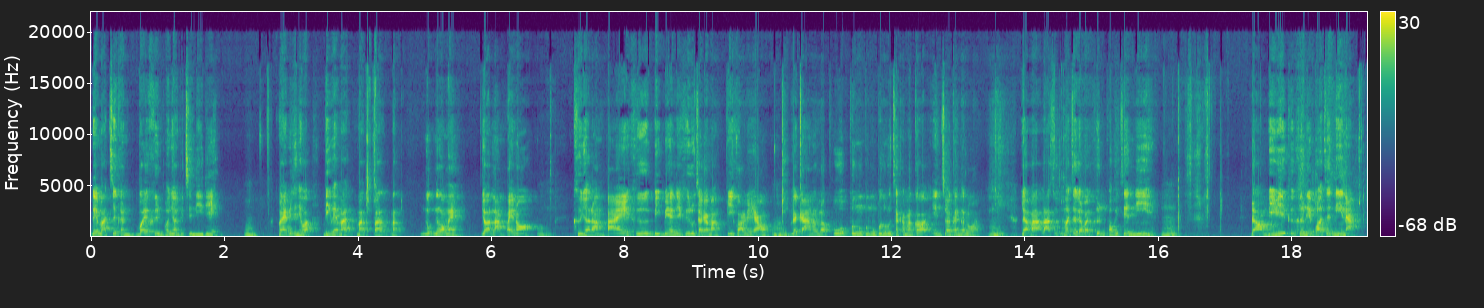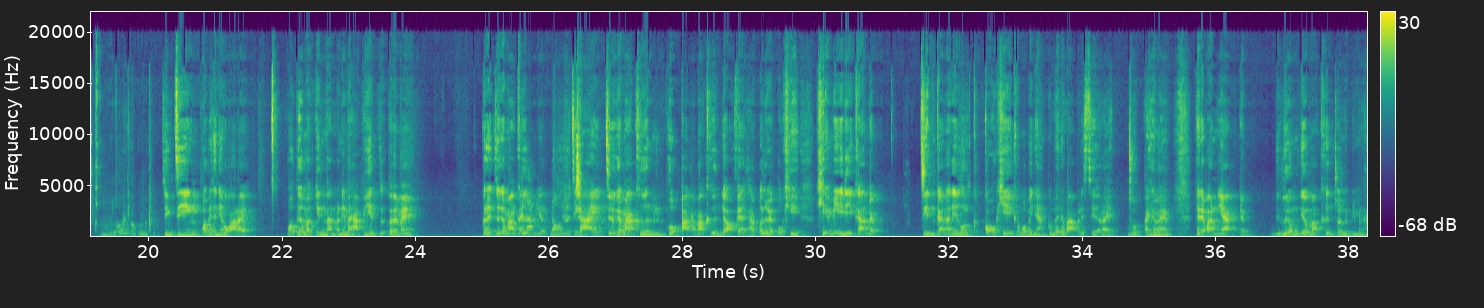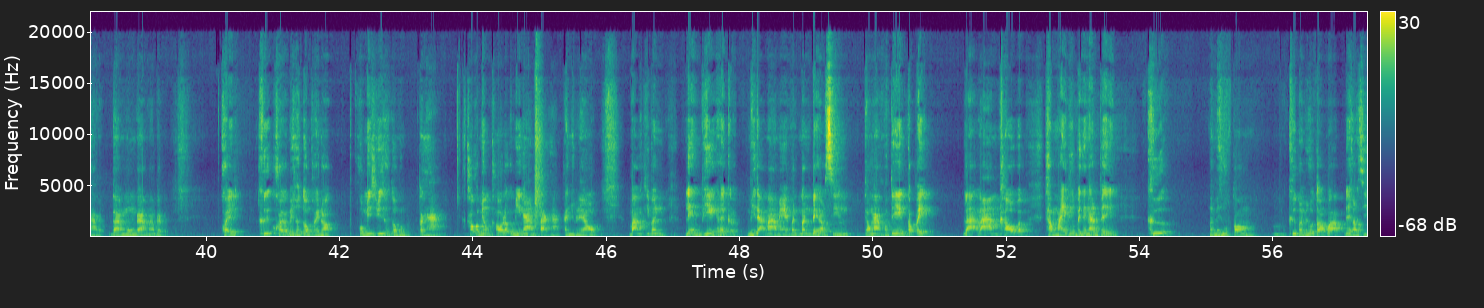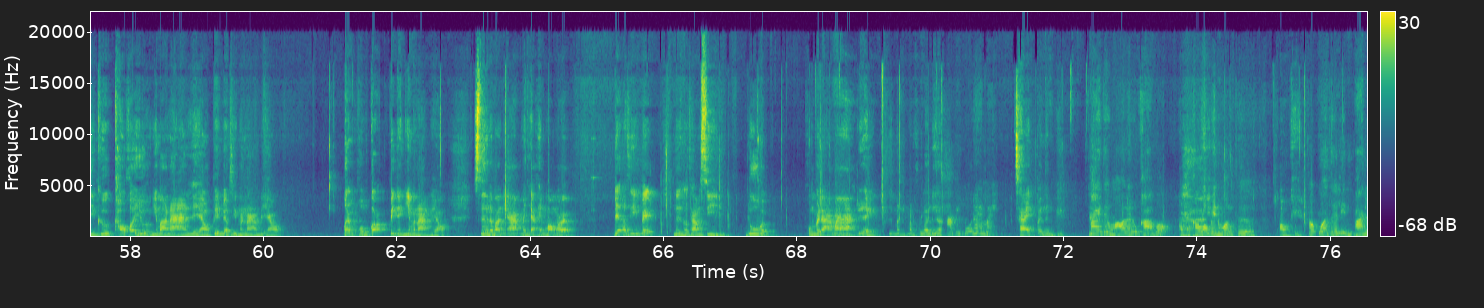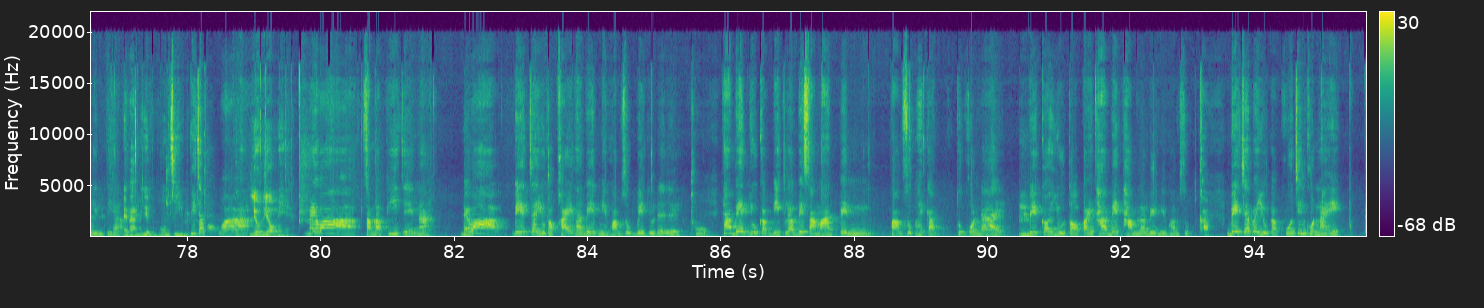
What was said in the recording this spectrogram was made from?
เดมาเจอกันบ่อยขึ้นเพราะย้อนพิจินีเด้อืม ไปพิจินีว่าบิ๊กเบสมามามามาหนุกนึกออกไหมย้อนหลังไปเนาะ อืม คือย้อนหลังไปคือบิ๊กเบสเนี่ยคือรู้จักกันมาปีกว่าแล้วอืม รายการรถเราพูดปึ้งปึ้งปึ้งปึ้งรู้จักกันมาก็เอนจอยกันตลอด อืมแล้วมาล่าสุดที่มาเจอกันบ่อยขึ้นเพราะพี่เจนนี่อืมด้อมบีบีเกิดขึ้นเนี่ยเพราะเจนนี่นะโอ้ยขอบคุณค่ะจริง ๆ เพราะพี่เจนนี่บอกว่าอะไรพวกเธอมากินนั่นมันนี่มาหาพี่จะได้ไหม ก็เลยเจอกันมากไปขึ้นรับยูน้องยูจริงใช่เจอกันมากขึ้น พบปากกันมากขึ้นแล้วแฟนคลับก็เลยแบบโอเค เคมีดีกันแบบจินกันอันนี้นู่นก็โอเคกับบอเป็นอย่างก็ไม่ได้ว่าปฏิเสธอะไรจบไปใช่ไหมแต่ในวันเนี้ยแบบเริ่มเยอะมากขึ้นจนแบบมีปัญหาแบบดามงดราม่าแบบข่อยคือข่อยก็ไม่ชนตรงข่อยเนาะผมมีชีวิตส่วนตัวผมต่างหากเขาก็มีของเขาแล้วก็มีงานต่างหากกันอยู่แล้ว บางทีมันเล่นเพลงอะไรก็มีดราม่าแหมมันมันไม่เข้าสิงทำงานของตัวเองก็ไปละลานเขาแบบทำไมถึงเป็นอย่างนั้นเป็นอย่างนี้คือ มันไม่ถูกต้อง อืม คือมันไม่ถูกต้องเพราะว่าได้คำสิงคือเขาก็อยู่อย่างนี้มานานแล้ว เป็นแบบสิงมานานแล้วเพราะฉะนั้นผมก็เป็นอย่างนี้มานานแล้ว ซึ่งในวันเนี้ยไม่อยากให้มองว่าแบบได้คำสิงไปหนึ่งสองสามสี่ดูแบบ ผมไปดราม่าเรื่องคือมันมันคนละเรื่อง อะพี่พูดให้ไหมใช่ไปหนึ่งพี่ ไม่เธอเมาแล้วลูกค้าบอก เอาบอก เขาบอกเป็นห่วงเธอเอาโอเคเขากลัวเธอลิ้นพันลิ้นเปี้ย ไม่ผ่านไม่เหยียบผมพูดจริงพี่จะบอกว่า เรียวๆแหมไม่ว่าสำหรับพี่เจนนะ ไม่ว่าเบสจะอยู่กับใคร ถ้าเบสมีความสุขเบสอยู่ได้เลย ถูก ถ้าเบสอยู่กับบิ๊กแล้วเบสสามารถเป็นความสุขให้กับทุกคนได้ อืม เบสก็อยู่ต่อไป ถ้าเบสทำแล้วเบสมีความสุข ครับ เบสจะไปอยู่กับคู่จิ้นคนไหน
